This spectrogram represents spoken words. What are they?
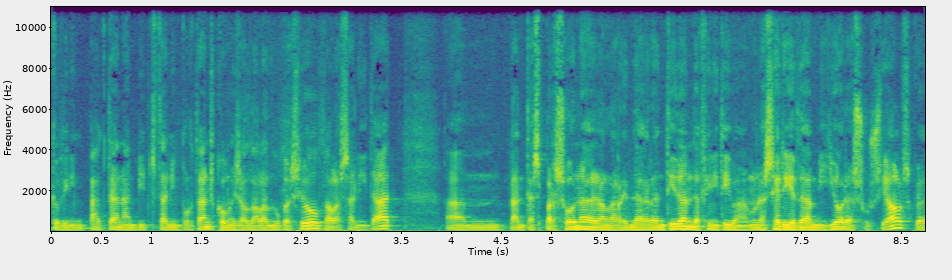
que té impacte en àmbits tan importants com és el de l'educació, el de la sanitat, amb tantes persones en la renda garantida, en definitiva, una sèrie de millores socials que,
